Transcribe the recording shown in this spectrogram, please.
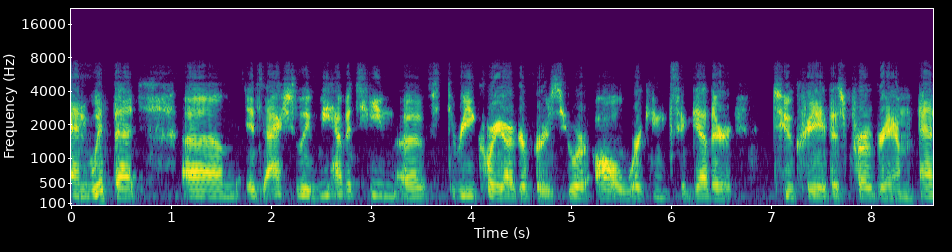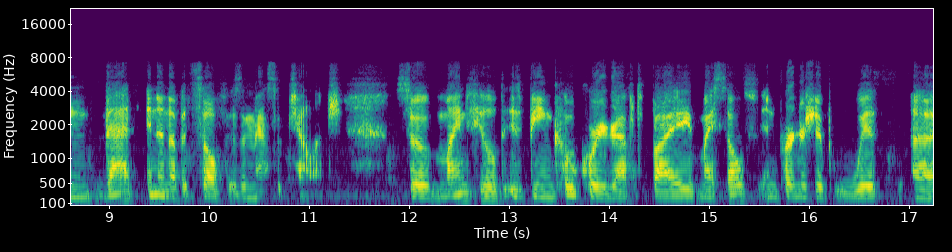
and with that, um, it's actually we have a team of three choreographers who are all working together to create this program, and that in and of itself is a massive challenge. So Mindfield is being co-choreographed by myself in partnership with uh,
